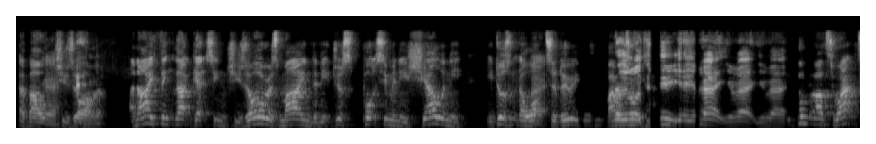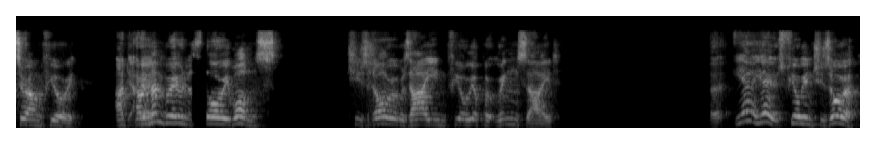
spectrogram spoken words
about yeah. Chisora. And I think that gets in Chisora's mind and it just puts him in his shell and he, he doesn't know what right. to do. He doesn't, doesn't know what to do. Yeah, you're right. You're right. You're right. He doesn't know how to act around Fury. I, I remember hearing a story once. Chisora was eyeing Fury up at ringside. Uh, yeah, yeah, it was Fury and Chisora.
